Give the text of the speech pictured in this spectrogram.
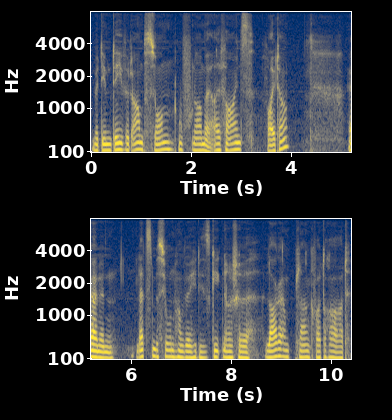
mit dem David Armstrong, Rufname Alpha 1, weiter. Ja, in den letzten Missionen haben wir hier dieses gegnerische Lager im Plan Quadrat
